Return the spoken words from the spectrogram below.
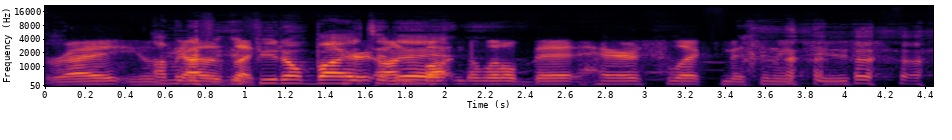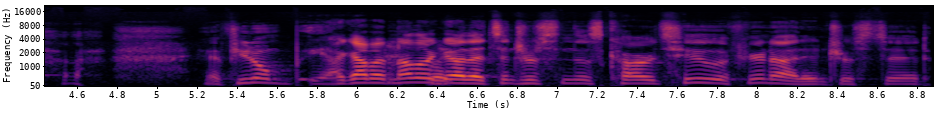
right I mean, if- if like, you don't buy it today- unbuttoned a little bit hair slicked missing a tooth if you don't, I got another guy that's interested in this car too. If you're not interested,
